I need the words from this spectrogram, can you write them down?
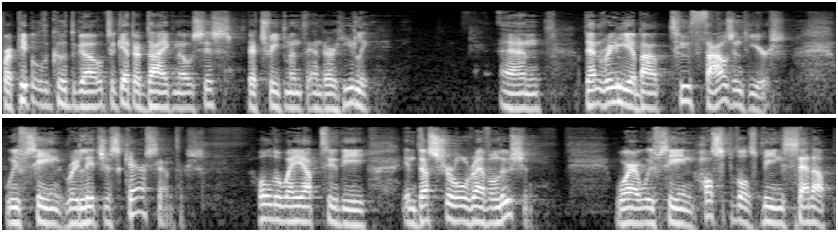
where people could go to get their diagnosis, their treatment, and their healing. And then, really, about 2,000 years, we've seen religious care centers, all the way up to the Industrial Revolution, where we've seen hospitals being set up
